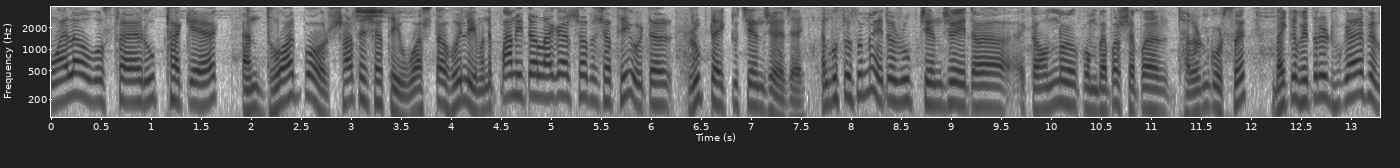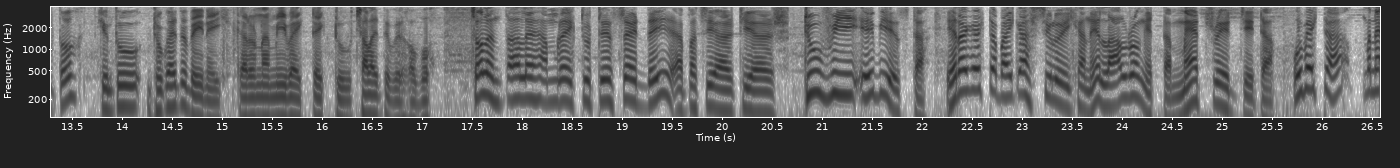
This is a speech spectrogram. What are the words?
ময়লা অবস্থায় রূপ থাকে এক। অ্যান্ড ধোয়ার পর সাথে সাথে ওয়াশটা হইলেই মানে পানিটা লাগার সাথে সাথে ওইটার রূপটা একটু চেঞ্জ হয়ে যায়। আর বুঝতেছেন না, এটা রূপ চেঞ্জ হয়ে এটা একটা অন্যরকম ব্যাপার স্যাপার ধারণ করছে। বাইকটা ভেতরে ঢুকায় ফেলতো, কিন্তু ঢুকাইতে দেই নাই, কারণ আমি বাইকটা একটু চালাইতে বের হব। চলেন তাহলে আমরা একটু টেস্ট রাইড দেই Apache R TR two V এবিএসটা এর আগে একটা বাইক আসছিল এখানে লাল রঙেরটা ম্যাট রেড যেটা। ওই বাইকটা মানে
